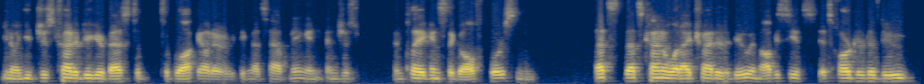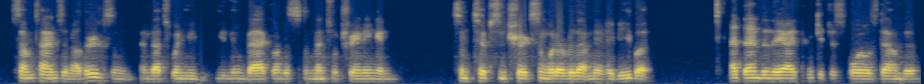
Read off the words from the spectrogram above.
you know you just try to do your best to, to block out everything that's happening and, and just and play against the golf course, and that's that's kind of what I try to do. And obviously, it's it's harder to do sometimes than others, and and that's when you you lean back onto some mental training and some tips and tricks and whatever that may be, but at the end of the day, I think it just boils down to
